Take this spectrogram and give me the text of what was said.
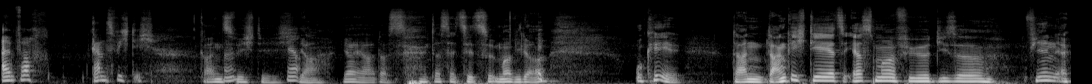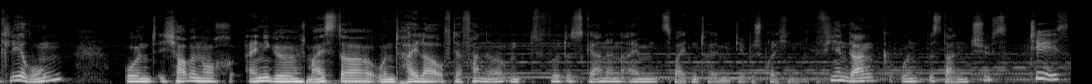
einfach ganz wichtig. Ganz ja? wichtig, ja. ja, ja, ja, das, das erzählst du immer wieder. Okay, dann danke ich dir jetzt erstmal für diese vielen Erklärungen. Und ich habe noch einige Meister und Heiler auf der Pfanne und würde es gerne in einem zweiten Teil mit dir besprechen. Vielen Dank und bis dann. Tschüss. Tschüss.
